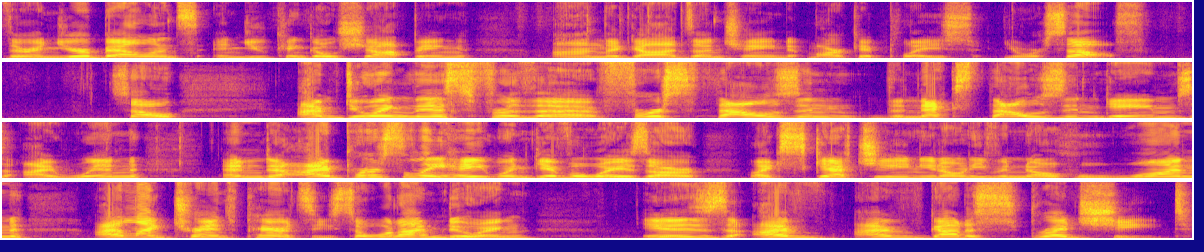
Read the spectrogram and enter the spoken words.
they're in your balance and you can go shopping on the Gods Unchained marketplace yourself. So I'm doing this for the first thousand, the next thousand games I win. And I personally hate when giveaways are like sketchy and you don't even know who won. I like transparency. So what I'm doing is I've I've got a spreadsheet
